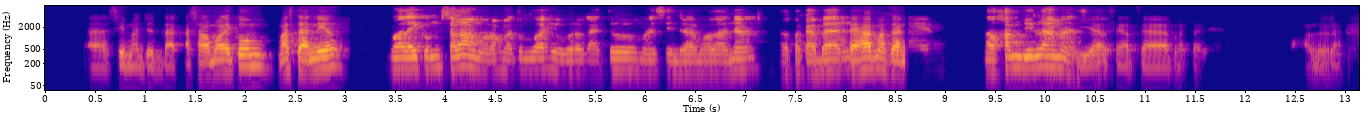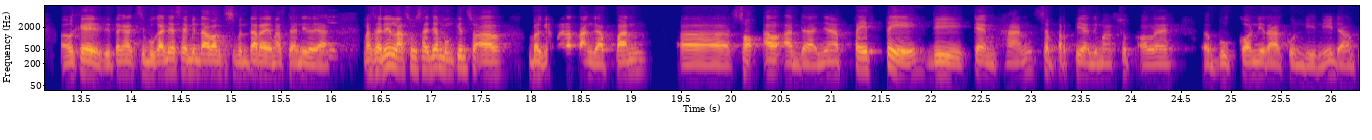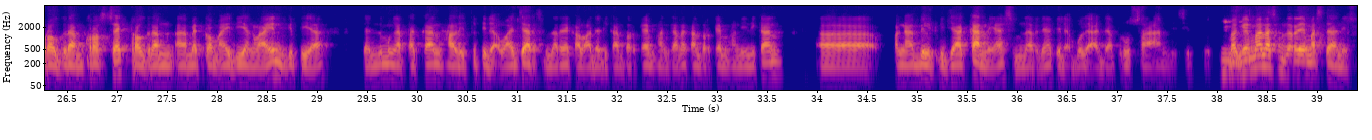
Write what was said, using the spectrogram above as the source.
uh, Simanjuntak. Assalamualaikum, Mas Daniel. Waalaikumsalam warahmatullahi wabarakatuh, Mas Indra Maulana. Apa kabar? Sehat, Mas Daniel. Alhamdulillah, Mas. Iya, sehat-sehat, Mas Daniel. Alhamdulillah. Oke, di tengah kesibukannya saya minta waktu sebentar ya, Mas Daniel ya. Mas Daniel langsung saja mungkin soal bagaimana tanggapan Eh, soal adanya PT di Kemhan seperti yang dimaksud oleh uh, Bu Koni Rakundini dalam program cross check program uh, Medcom ID yang lain begitu ya dan itu mengatakan hal itu tidak wajar sebenarnya kalau ada di kantor Kemhan karena kantor Kemhan ini kan pengambil kebijakan ya sebenarnya tidak boleh ada perusahaan di situ. Hmm. Bagaimana sebenarnya Mas Dani?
